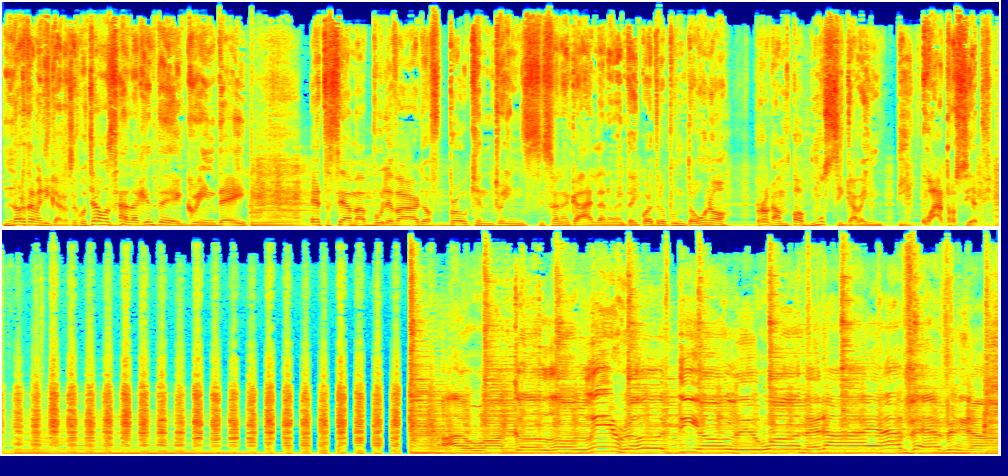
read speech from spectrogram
norteamericanos. Escuchamos a la gente de Green Day. Esto se llama Boulevard of Broken Dreams y suena acá en la 94.1 Rock and Pop Música 24-7. I walk a lonely road, the only one that I have ever known.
